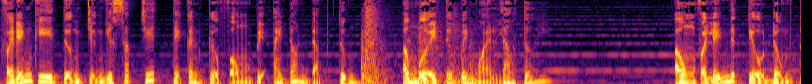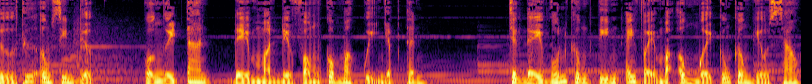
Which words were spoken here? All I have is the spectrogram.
Phải đến khi tưởng chừng như sắp chết Thì căn cửa phòng bị ai đó đập tung. Ông Mười từ bên ngoài lao tới. Ông phải lấy nước tiểu đồng tử thứ ông xin được, Của người ta để mà đề phòng có ma quỷ nhập thân. Trước đây vốn không tin ấy vậy mà ông mới cũng không hiểu sao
